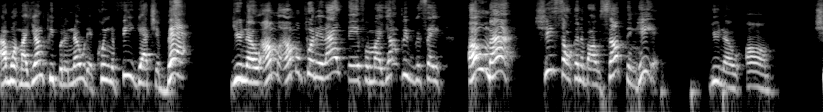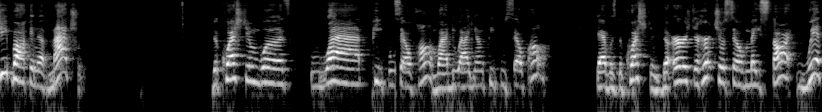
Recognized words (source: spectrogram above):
I want my young people to know that Queen Afia got your back. You know, I'm, I'm gonna put it out there for my young people to say, oh my, she's talking about something here. You know, um, she barking up my tree. The question was why people self-harm. Why do our young people self-harm? That was the question. The urge to hurt yourself may start with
